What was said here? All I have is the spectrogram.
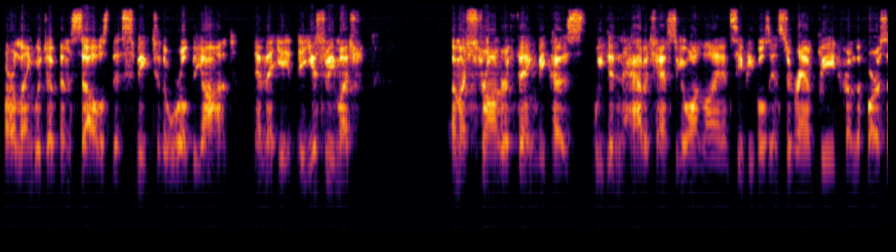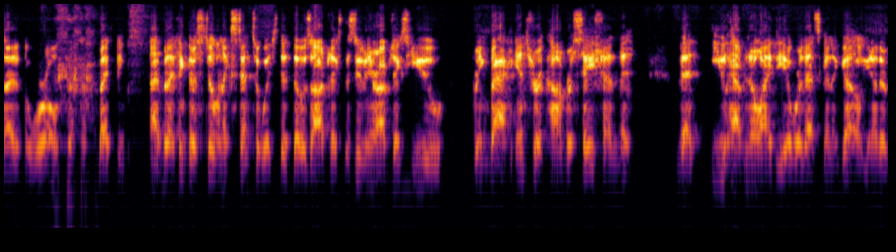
are a language of themselves that speak to the world beyond, and that it, it used to be much a much stronger thing because we didn't have a chance to go online and see people's Instagram feed from the far side of the world. but I think, but I think there's still an extent to which that those objects, the souvenir objects mm-hmm. you bring back enter a conversation that that you have no idea where that's going to go. You know,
